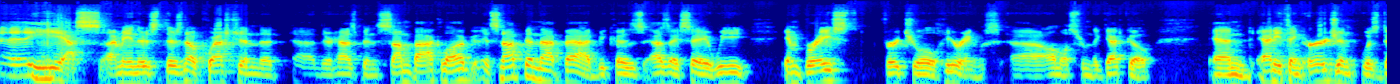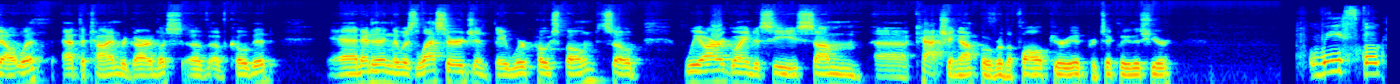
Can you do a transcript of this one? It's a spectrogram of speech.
Uh, yes, I mean there's there's no question that uh, there has been some backlog. It's not been that bad because, as I say, we embraced virtual hearings uh, almost from the get go, and anything urgent was dealt with at the time, regardless of, of COVID, and anything that was less urgent they were postponed. So we are going to see some uh, catching up over the fall period, particularly this year. We spoke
